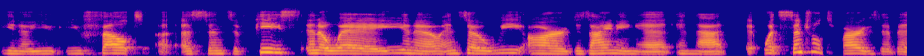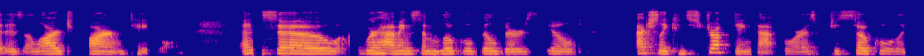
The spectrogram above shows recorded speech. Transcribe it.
You know, you you felt a, a sense of peace in a way, you know, and so we are designing it in that it, what's central to our exhibit is a large farm table and so we're having some local builders guild actually constructing that for us, which is so cool the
